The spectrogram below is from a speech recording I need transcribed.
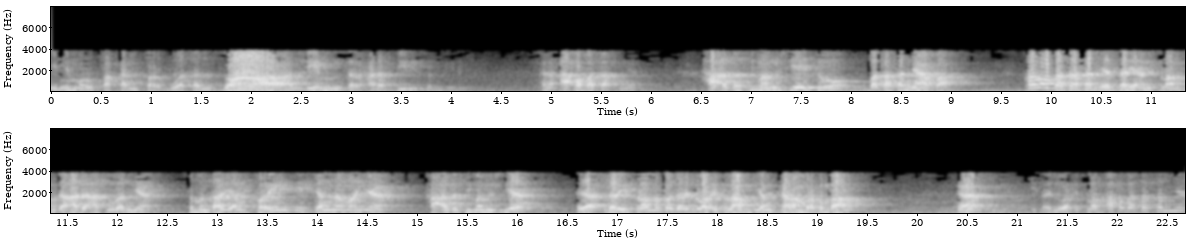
ini merupakan perbuatan zalim terhadap diri sendiri. Karena apa batasnya? Hak asasi manusia itu batasannya apa? Kalau batasannya syariat Islam sudah ada aturannya. Sementara yang prinsip yang namanya hak asasi manusia ya dari Islam atau dari luar Islam yang sekarang berkembang ya dari luar Islam apa batasannya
